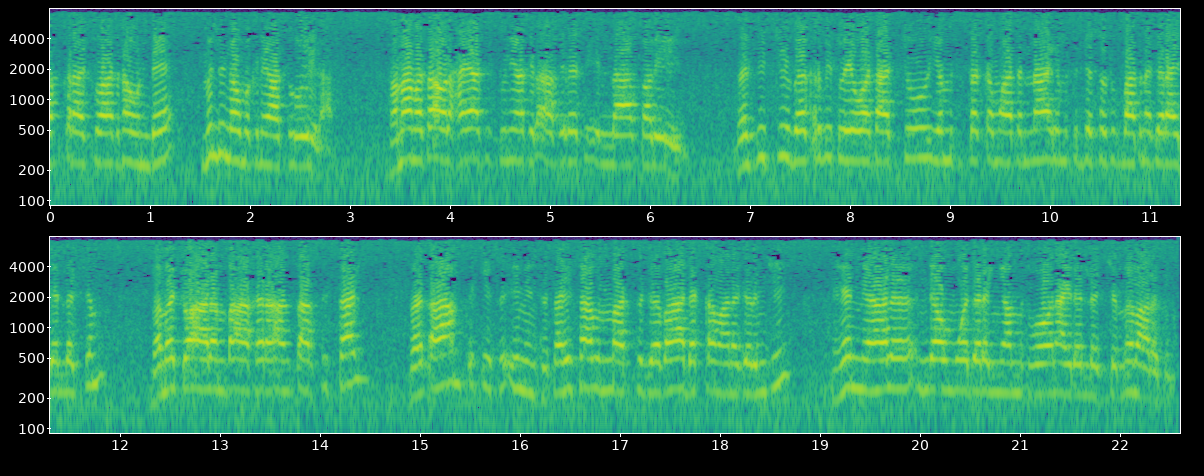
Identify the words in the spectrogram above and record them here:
አፍቅራችኋት ነው እንደ ምንድን ነው ምክንያቱ? ይላል። ፈማ መታኡ ልሐያት ዱኒያ ፊ ልአኪረት ኢላ ቀሊል። በዚች በቅርቢቱ ህይወታችሁ የምትጠቀሟትና የምትደሰቱባት ነገር አይደለችም? በመጪው ዓለም በአኸራ አንጻር ሲታይ በጣም ጥቂት ኢምንት ከሂሳብ የማትገባ ደካማ ነገር እንጂ ይህን ያህል እንዲያውም ወደረኛ የምትሆን አይደለችም ማለት ነው።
